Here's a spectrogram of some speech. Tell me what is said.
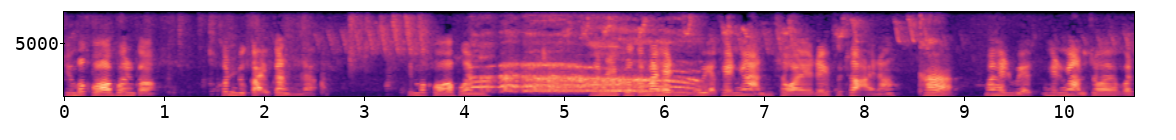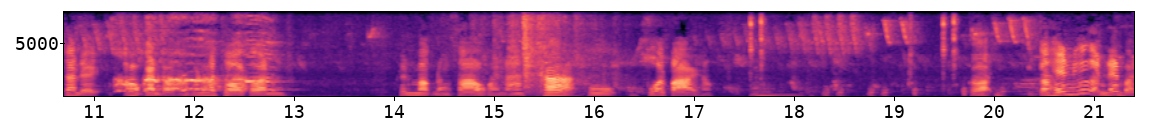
สิมาขอเพิ่นก็ คนอยู่ไกลกันนั่นแหละสิมาขอเพิ่นวันนี้เพิ่นก็มาเห็นเวียกเห็นงานซอยได้ผู้ชายนะค่ะ มาเห็นเวียกเห็นงานซอยว่าท่านได้เอากันดอกให้มันมาซอยก่อนเพิ่นมักน้องสาวก่อนนะค่ะผู้ผัวตายค่ะอืมก็ก็เห็นเฮือนได้บ่ด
